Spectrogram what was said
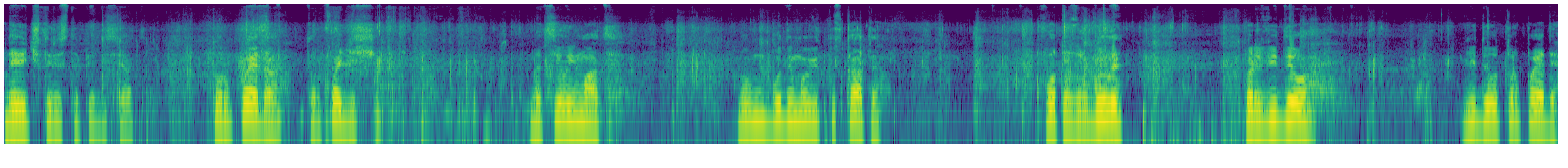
9450. Торпеда, торпедіще. На цілий мат. Бу- Будемо відпускати. Фото зробили. Тепер відео. Відео торпеди.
